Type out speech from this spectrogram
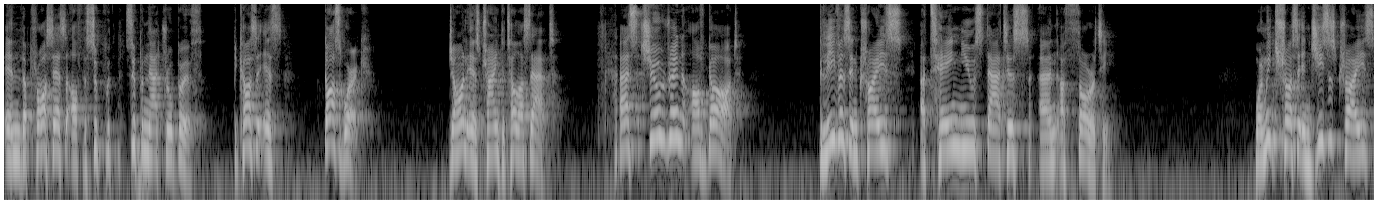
in the process of the super, supernatural birth because it is God's work. John is trying to tell us that. As children of God, believers in Christ attain new status and authority. When we trust in Jesus Christ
